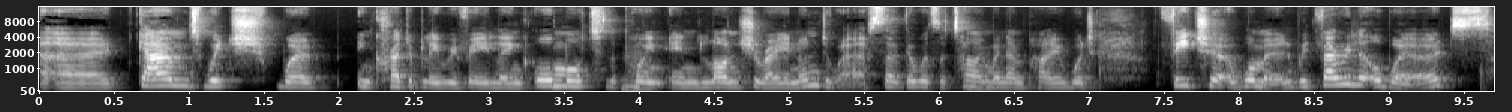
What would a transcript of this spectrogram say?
uh, gowns which were incredibly revealing, or more to the mm. point, in lingerie and underwear. So there was a time mm. when Empire would feature a woman with very little words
